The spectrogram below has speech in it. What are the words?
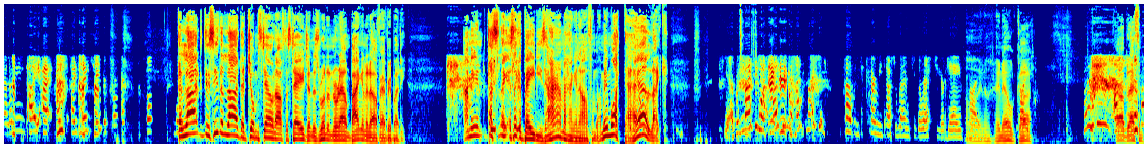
And I mean, I, I, I, I said to you, The lad, do you see the lad that jumps down off the stage and is running around banging it off everybody? I mean, that's like it's like a baby's arm hanging off him. I mean, what the hell? Like, yeah, but imagine, But, uh, imagine, uh, imagine having to carry that around for the rest of your days. oh. I know, I know, God. Well, God bless if. I saw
